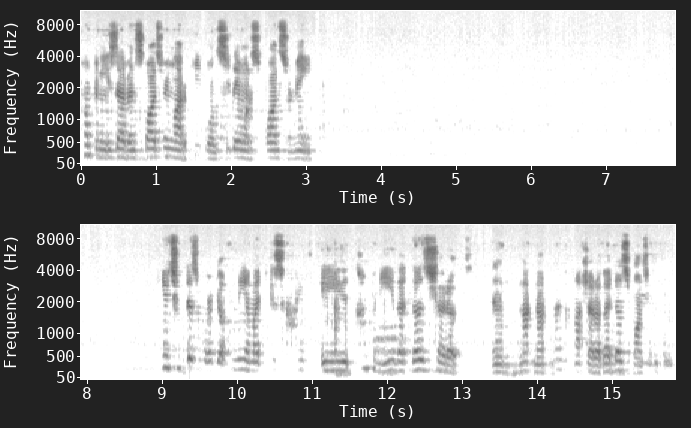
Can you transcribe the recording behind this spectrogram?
companies that have been sponsoring a lot of people and see if they want to sponsor me. YouTube doesn't work out for me, I might just create a company that does shout out and not not not shout out that does sponsor people.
